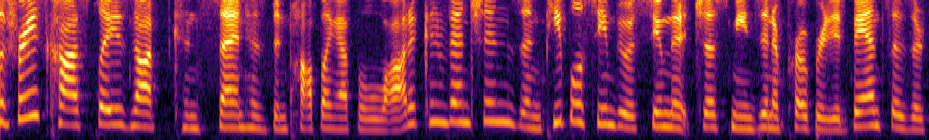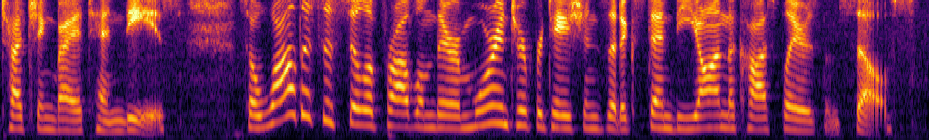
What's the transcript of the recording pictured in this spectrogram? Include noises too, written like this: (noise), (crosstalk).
The phrase cosplay is not consent has been popping up a lot at conventions, and people seem to assume that it just means inappropriate advances or touching by attendees. So while this is still a problem, there are more interpretations that extend beyond the cosplayers themselves.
